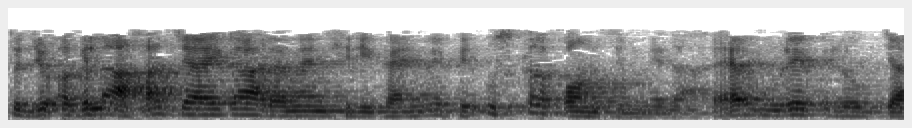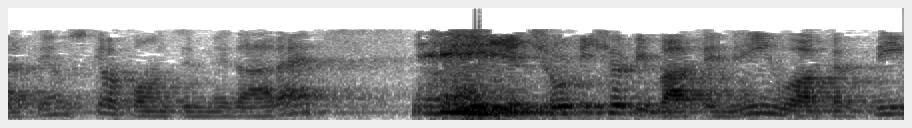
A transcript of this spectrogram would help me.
تو جو اگلا حج جائے گا رمین شریفین میں، پھر اس کا کون ذمہ دار ہے؟ عمرے پہ لوگ جاتے ہیں، اس کا کون ذمہ دار ہے؟ یہ چھوٹی چھوٹی باتیں نہیں ہوا کرتی،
